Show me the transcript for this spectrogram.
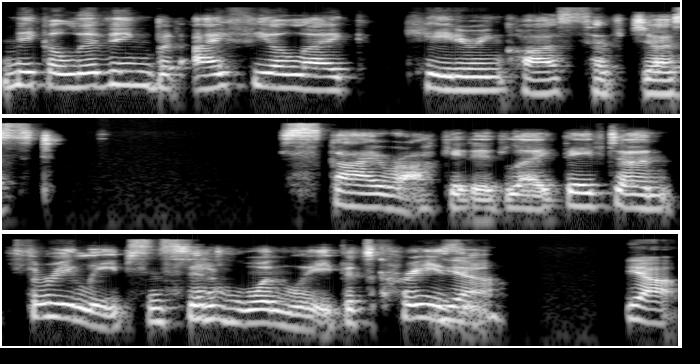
make a living, but I feel like catering costs have just skyrocketed. Like they've done three leaps instead of one leap. It's crazy. Yeah. Yeah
